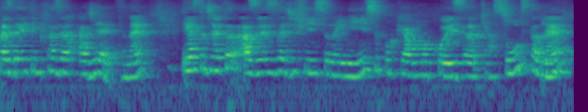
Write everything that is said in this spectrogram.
mas daí tem que fazer a dieta, né? E essa dieta às vezes é difícil no início, porque é uma coisa que assusta, né?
